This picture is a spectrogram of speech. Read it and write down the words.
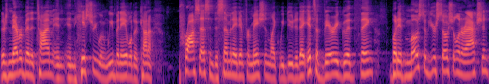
There's never been a time in, in history when we've been able to kind of process and disseminate information like we do today. It's a very good thing. But if most of your social interaction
